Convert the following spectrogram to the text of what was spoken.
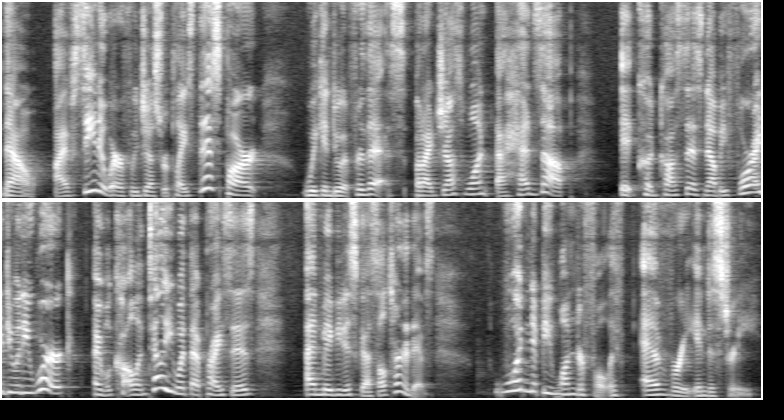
Now, I've seen it where if we just replace this part, we can do it for this. But I just want a heads up, it could cost this. Now, before I do any work, I will call and tell you what that price is and maybe discuss alternatives. Wouldn't it be wonderful if every industry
